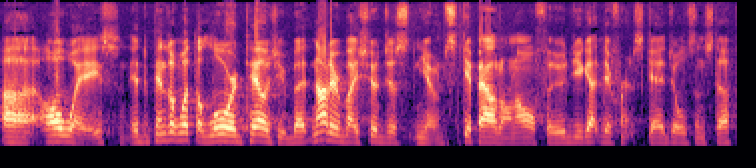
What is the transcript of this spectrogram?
uh, always. It depends on what the Lord tells you, but not everybody should just you know skip out on all food. You got different schedules and stuff.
